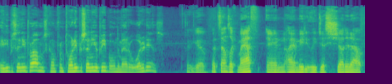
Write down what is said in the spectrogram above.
80% of your problems come from 20% of your people, no matter what it is. There you go. That sounds like math, and I immediately just shut it out,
